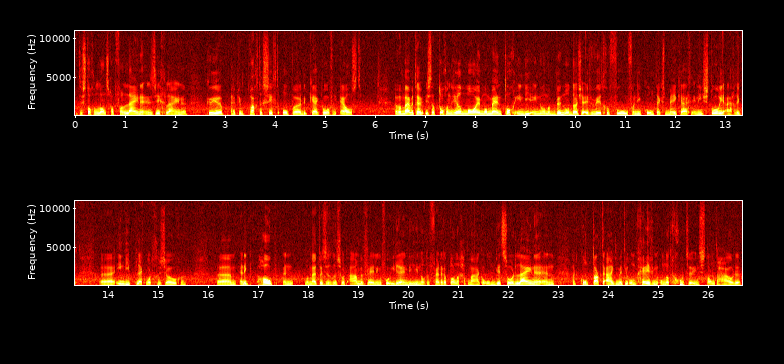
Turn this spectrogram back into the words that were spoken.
het is toch een landschap van lijnen en zichtlijnen, kun je, heb je een prachtig zicht op de kerktoren van Elst. En wat mij betreft is dat toch een heel mooi moment, toch in die enorme bundel, dat je even weer het gevoel van die context meekrijgt en die historie eigenlijk uh, in die plek wordt gezogen. Ehm, en ik hoop, en wat mij betreft is dat een soort aanbeveling voor iedereen die hier nog de verdere plannen gaat maken, om dit soort lijnen en het contact eigenlijk met die omgeving, om dat goed in stand te houden.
